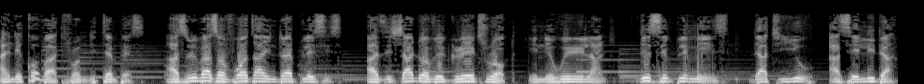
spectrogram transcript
and a covert from the tempest, as rivers of water in dry places, as the shadow of a great rock in a weary land. This simply means that you, as a leader,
